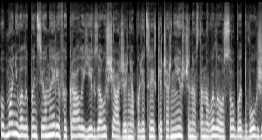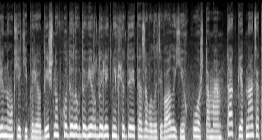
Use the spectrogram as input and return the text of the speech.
Обманювали пенсіонерів і крали їх заощадження. Поліцейські Чернігівщини встановили особи двох жінок, які періодично входили в довіру до літніх людей та заволодівали їх коштами. Так, 15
